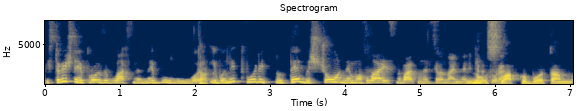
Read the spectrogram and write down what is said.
історичної прози власне не було, Так. і вони творять ну те, без чого не могла існувати національна література. Ну, слабко, бо там,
